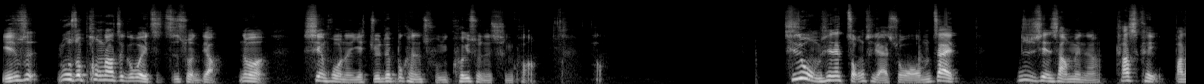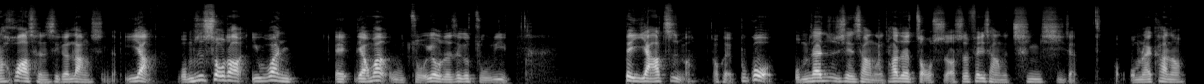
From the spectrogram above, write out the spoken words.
也就是如果说碰到这个位置止损掉，那么现货呢也绝对不可能处于亏损的情况。好，其实我们现在总体来说，我们在日线上面呢，它是可以把它画成是一个浪形的，一样，我们是受到一万诶两万五左右的这个阻力被压制嘛。OK，不过。我们在日线上呢，它的走势啊是非常的清晰的。我们来看哦，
